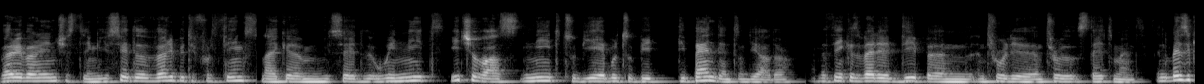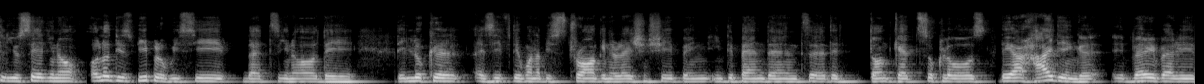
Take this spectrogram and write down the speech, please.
Very, very interesting. You said uh, very beautiful things. Like um, you said, we need, each of us need to be able to be dependent on the other. I think it's very deep and, and truly and true statement. And basically, you said, you know, all of these people we see that, you know, they they look uh, as if they want to be strong in a relationship and independent. Uh, they don't get so close. They are hiding a, a very, very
